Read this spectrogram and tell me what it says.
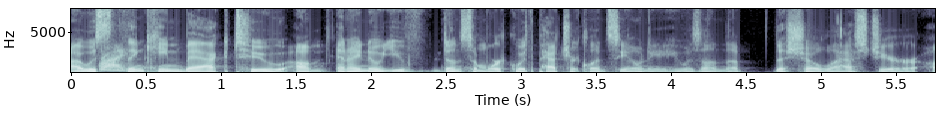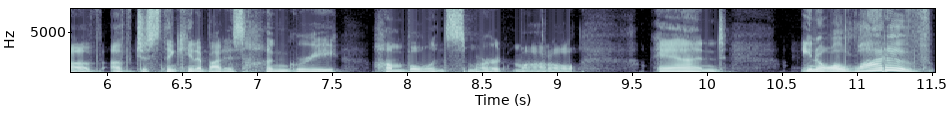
I was right. thinking back to, um, and I know you've done some work with Patrick Lencioni. He was on the the show last year of of just thinking about his hungry, humble, and smart model and, you know, a lot of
